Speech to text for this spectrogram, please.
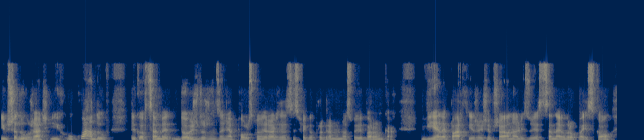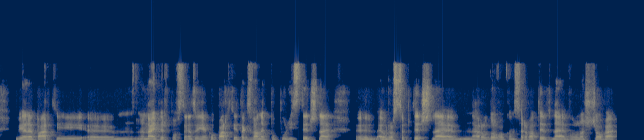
i przedłużać ich układów, tylko chcemy dojść do rządzenia Polską i realizacji swojego programu na swoich warunkach. Wiele partii, jeżeli się przeanalizuje scenę europejską, wiele partii najpierw powstających jako partie tak zwane populistyczne, eurosceptyczne, narodowo-konserwatywne, wolnościowe,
